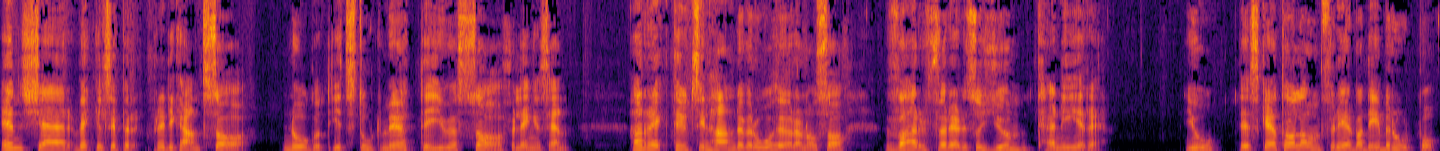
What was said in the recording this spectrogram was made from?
En kär väckelsepredikant sa något i ett stort möte i USA för länge sedan. Han räckte ut sin hand över åhörarna och sa Varför är det så ljumt här nere? Jo, det ska jag tala om för er vad det beror på.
